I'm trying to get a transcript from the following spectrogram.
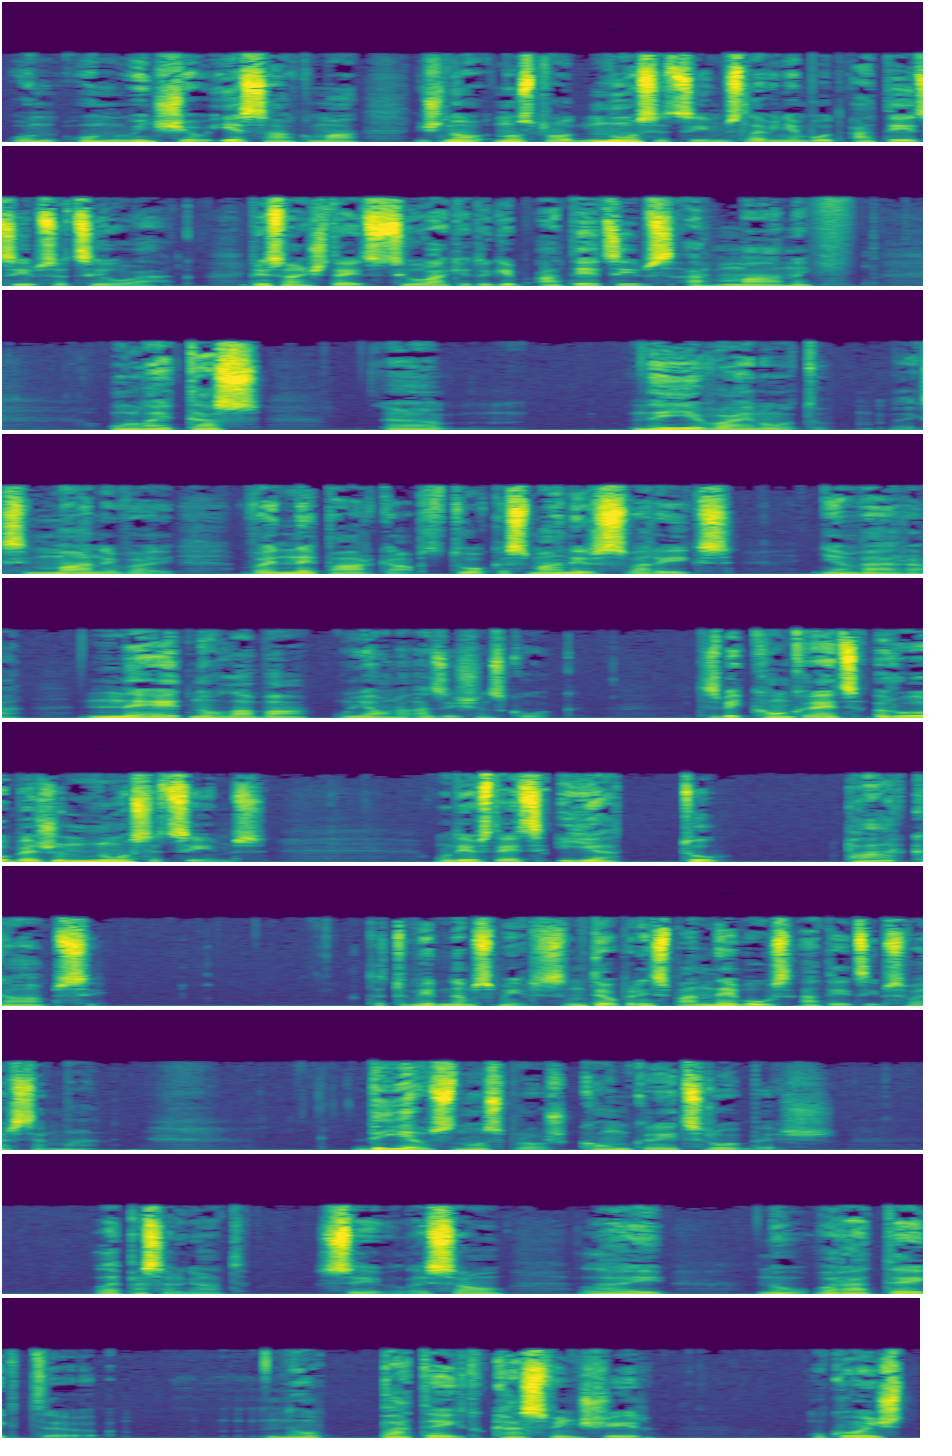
un, un viņš jau iesākumā viņš no, nosprauda nosacījumus, lai viņam būtu attiecības ar cilvēku. Pirms viņš teica, cilvēki, ja tu gribi attiecības ar mani, un lai tas uh, neievainotu teiksim, mani vai, vai nepārkāptu to, kas man ir svarīgs, ņem vērā, nēd no labā un ļaunā atzīšanas koka. Tas bija konkrēts robežu nosacījums. Un Dievs teica, ja tu pārkāpsi, tad tu mirdams mirs, un tev principā nebūs attiecības vairs ar mani. Dievs nosprauž konkrēts robežs, lai pasargātu sevi, lai savu, lai, nu, varētu teikt, nu, pateiktu, kas viņš ir un ko viņš,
